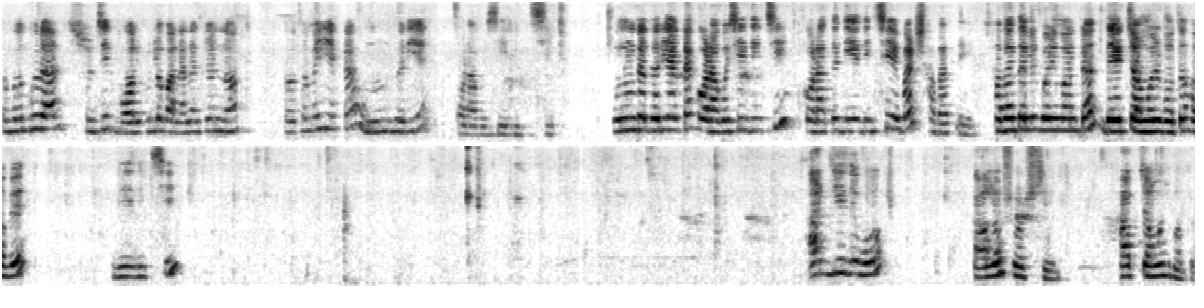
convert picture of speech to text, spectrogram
তো বন্ধুরা, সুজির বলগুলো বানানোর জন্য প্রথমেই একটা উনুন ধরিয়ে কড়া বসিয়ে দিচ্ছি। উনুনটা ধরিয়ে একটা কড়া বসিয়ে দিচ্ছি। কড়াতে দিয়ে দিচ্ছি এবার সাদা তেল। সাদা তেলের পরিমাণটা দেড় চামচ মতো হবে। দিয়ে দিচ্ছি। আর দিয়ে দেব কালো সর্ষে, হাফ চামচ মতো।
